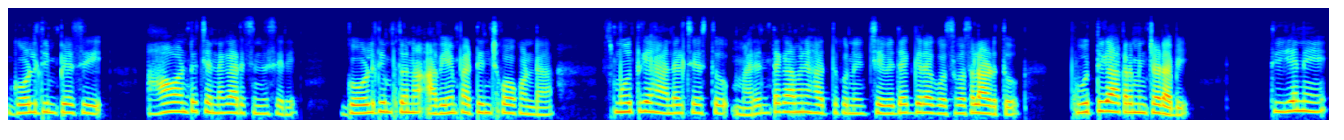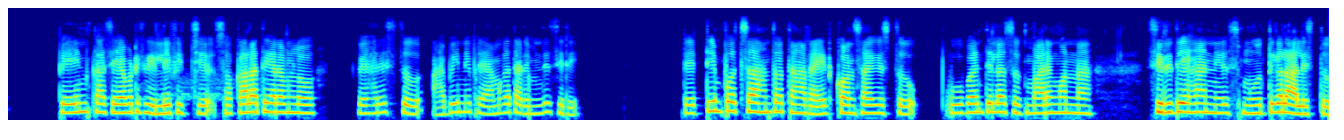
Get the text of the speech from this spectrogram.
గోళ్ళు దింపేసి ఆ అంటూ చిన్నగా అరిచింది సిరి. గోళ్ళు దింపుతున్న అవేం పట్టించుకోకుండా స్మూత్గా హ్యాండిల్ చేస్తూ మరింతగా ఆమెను హత్తుకుని చెవి దగ్గర గుసగుసలాడుతూ పూర్తిగా ఆక్రమించాడు అభి. తీయని పెయిన్ కాసేపటికి రిలీఫ్ ఇచ్చి సుఖాల తీరంలో విహరిస్తూ అభిని ప్రేమగా తడిమింది సిరి. రెట్టింపు ఉత్సాహంతో తన రైడ్ కొనసాగిస్తూ పూబంతిలా సుకుమారంగా ఉన్న సిరిదేహాన్ని స్మూత్గా లాలిస్తూ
